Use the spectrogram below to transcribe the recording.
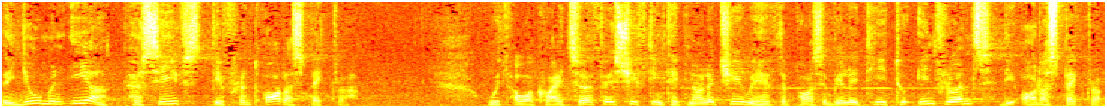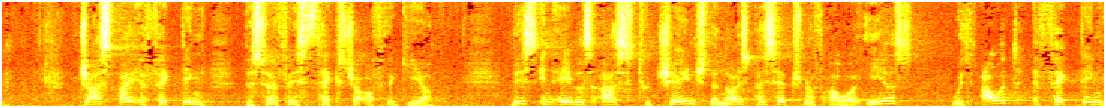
the human ear perceives different order spectra. With our quiet surface shifting technology, we have the possibility to influence the order spectrum just by affecting the surface texture of the gear. This enables us to change the noise perception of our ears without affecting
